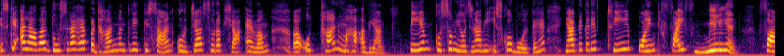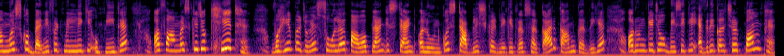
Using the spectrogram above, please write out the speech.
इसके अलावा दूसरा है प्रधानमंत्री किसान ऊर्जा सुरक्षा एवं उत्थान महाअभियान। पीएम कुसुम योजना भी इसको बोलते हैं। यहाँ पे करीब 3.5 मिलियन फार्मर्स को बेनिफिट मिलने की उम्मीद है और फार्मर्स के जो खेत हैं, वहीं पर जो है solar power plant stand alone को स्टैब्लिश करने की तरफ़ सरकार काम कर रही है और उनके जो बेसिकली एग्रीकल्चर पंप हैं,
